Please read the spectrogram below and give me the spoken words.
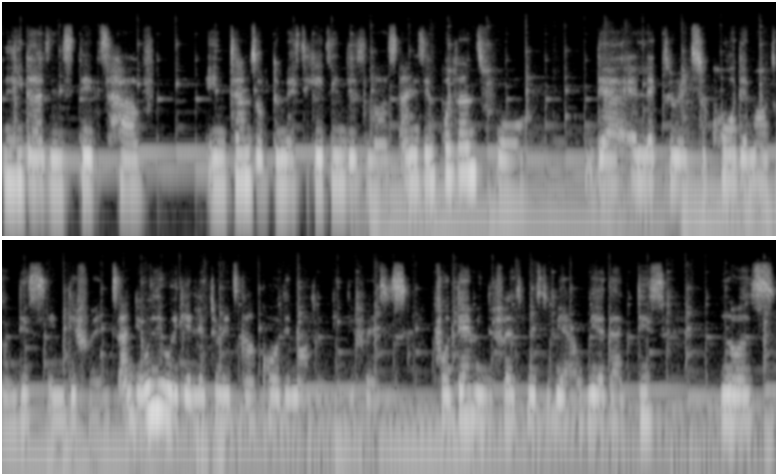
leaders in states have in terms of domesticating these laws, and it's important for their electorates to call them out on this indifference. And the only way the electorates can call them out on the indifference is for them in the first place to be aware that these laws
